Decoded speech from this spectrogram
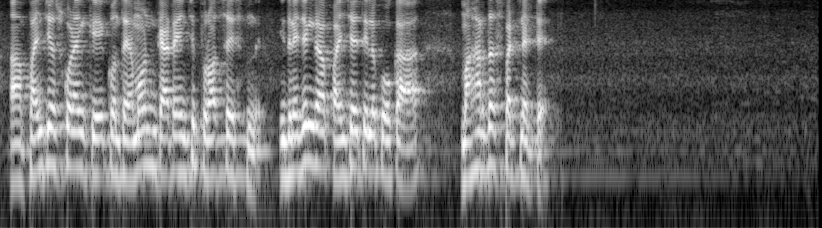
పనిచేసుకోవడానికి పని చేసుకోవడానికి కొంత అమౌంట్ని కేటాయించి ప్రోత్సహిస్తుంది. ఇది నిజంగా పంచాయతీలకు ఒక మహర్దశ పట్టినట్టే.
